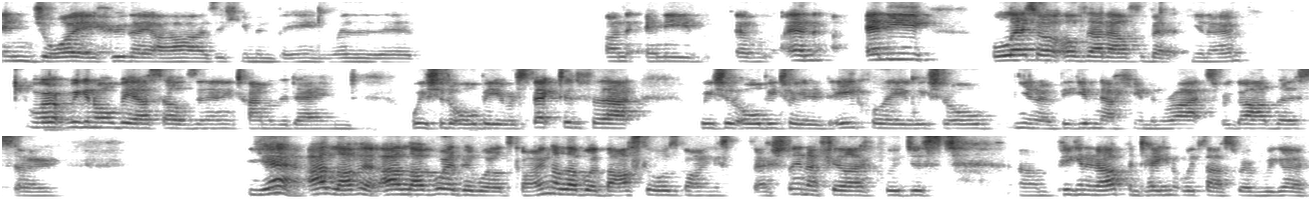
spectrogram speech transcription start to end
enjoy who they are as a human being, whether they're on any, and any letter of that alphabet, you know? We're, we can all be ourselves at any time of the day and we should all be respected for that. We should all be treated equally. We should all you know be given our human rights regardless. So yeah i love it. I love where the world's going. I love where basketball is going especially and i feel like we're just um, picking it up and taking it with us wherever we go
